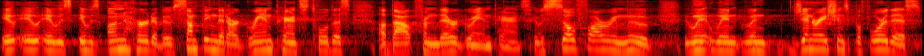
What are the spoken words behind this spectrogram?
It, it, it, was, it was unheard of. It was something that our grandparents told us about from their grandparents. It was so far removed. When, when, when generations before this,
